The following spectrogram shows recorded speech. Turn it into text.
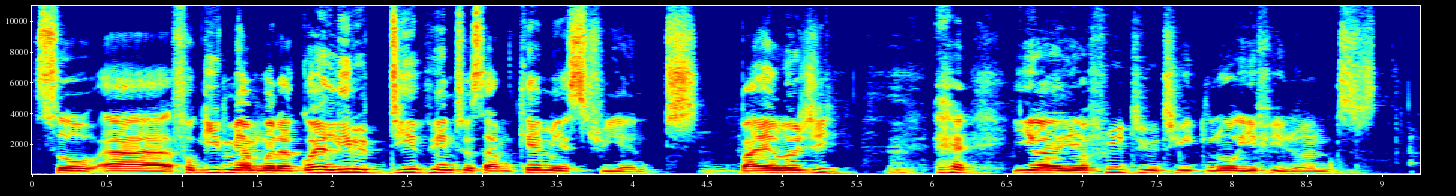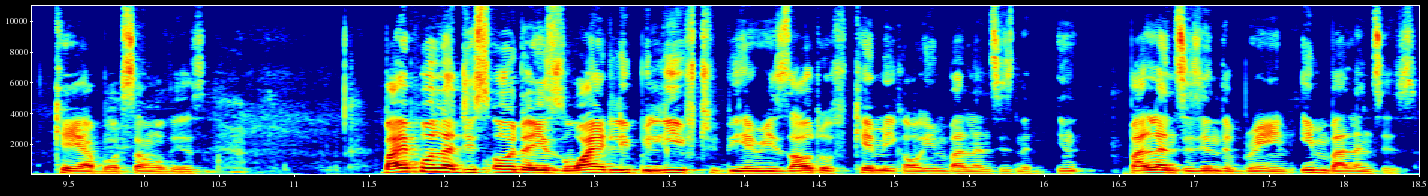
so uh forgive me i'm gonna go a little deep into some chemistry and biology you're you're free to, to ignore if you don't care about some of this bipolar disorder is widely believed to be a result of chemical imbalances in, the, in balances in the brain imbalances.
